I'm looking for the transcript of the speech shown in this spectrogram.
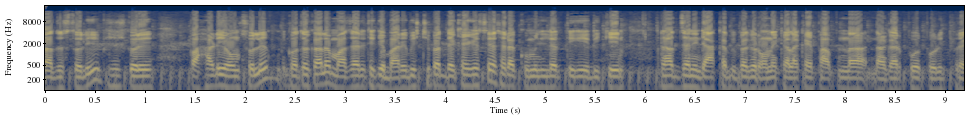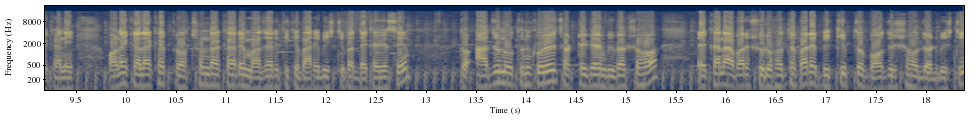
রাজস্থলী বিশেষ করে পাহাড়ি অঞ্চলে গতকাল মাঝারি থেকে ভারী বৃষ্টিপাত দেখা গেছে। সেটা কুমিল্লার থেকে এদিকে রাজধানী ঢাকা বিভাগের অনেক এলাকায় পাবনা নাগারপুর ফরিদপুর এখানে অনেক এলাকায় প্রচণ্ড আকারে মাঝারি থেকে ভারী বৃষ্টিপাত দেখা গেছে। তো আজও নতুন করে চট্টগ্রাম বিভাগ সহ এখানে আবার শুরু হতে পারে বিক্ষিপ্ত বজ্রসহ ঝড় বৃষ্টি।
